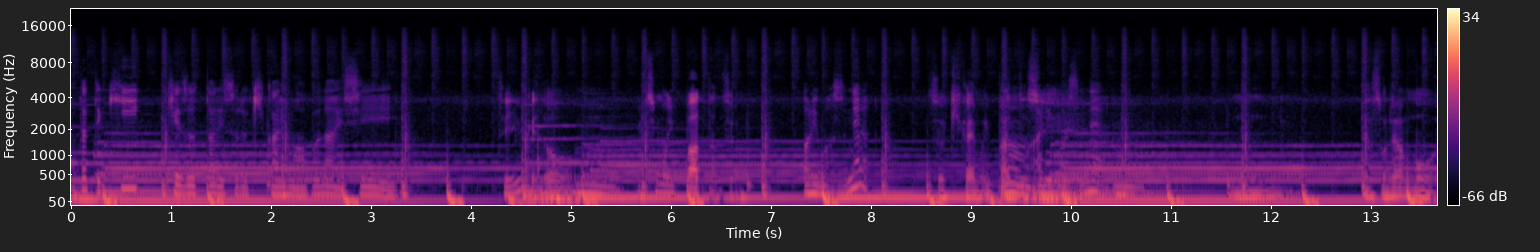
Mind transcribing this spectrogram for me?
うん、だって木削ったりする機械も危ないし、っていうけど、う、うんちもいっぱいあったんですよ。ありますね、そういう機会もいっうん、ぱいあったし。ありますね、うん。いやそれはも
